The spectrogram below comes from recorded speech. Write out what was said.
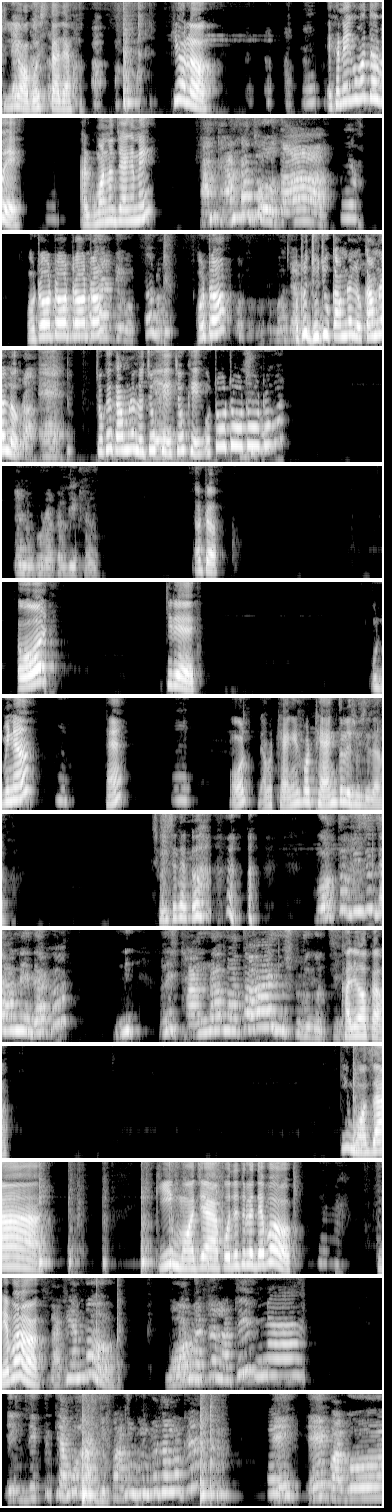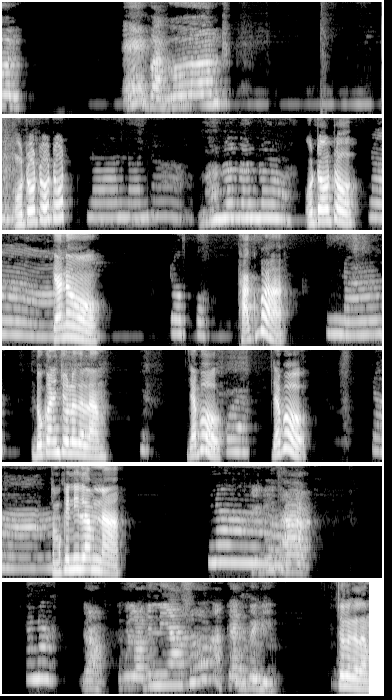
কি অবস্থা দেখো। কি হলো? এখানেই ঘুমাতে হবে? আর ঘুমানোর জায়গা নেই? ঠান- ঠান্ডা তো ওটো ওটো ওটো ওটো ওটো ওটো ঝুঝু কামড়ালো কামড়ালো। চোখে কামড়ালো চোখে চোখে। ওটো ওটো ওটো ওটো ওটো ও কিরে উঠবি না? হ্যাঁ? ওর আবার ঠ্যাংয়ের পর ঠ্যাং তুলে শুয়েছে দেখো শুয়েছে দেখো কত কিছু জানে দেখো। মানে ঠান্ডা মাথায় দুষ্টুমি করছে। খালি অকাম। কি মজা! কি মজা! পদে তুলে দেব? দেব? লাঠি আনব? বড় একটা লাঠি? এই দেখতে কেমন লাগছে? পাগল বলবে না লোকে? এই এই পাগল। এই পাগল। ওটো ওটো ওটো ওট। ওটো কেন? থাকবা? দোকানে চলে গেলাম। যাব? যাব? তোমাকে নিলাম না। থাক। লজেন নিয়ে আসো আর ক্যাডবেরি। চলে গেলাম।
